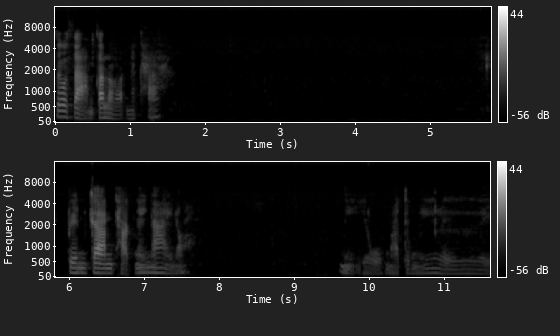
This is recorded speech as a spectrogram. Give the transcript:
โซ่สามตลอดนะคะ เป็นการถักง่าย ๆ เนาะ นี่โยงมาตรงนี้เลย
